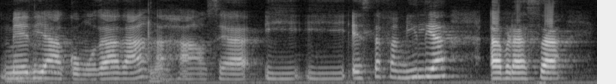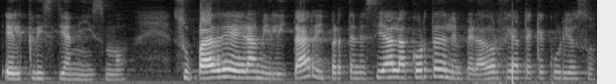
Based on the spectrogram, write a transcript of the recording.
media acomodada, o sea, y, esta familia abraza el cristianismo. Su padre era militar y pertenecía a la corte del emperador, fíjate qué curioso,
